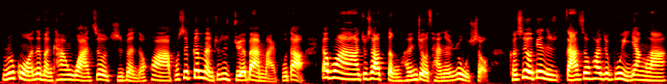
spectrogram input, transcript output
如果那本刊物啊只有纸本的话，不是根本就是绝版买不到，要不然啊就是要等很久才能入手。可是有电子杂志的话就不一样啦，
